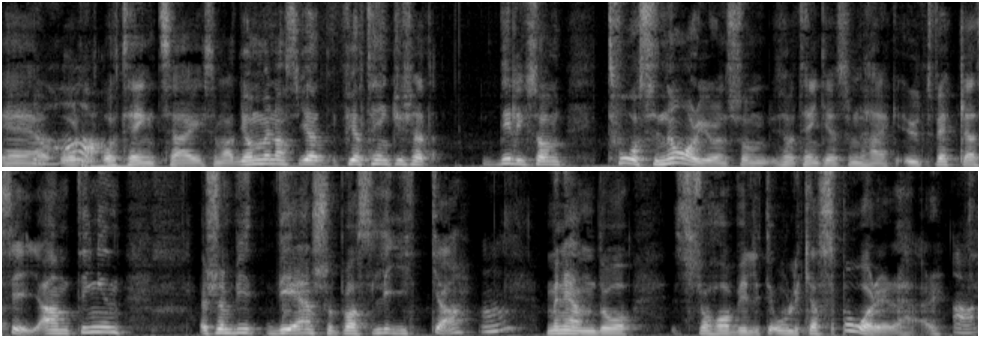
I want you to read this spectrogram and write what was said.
Eh, och, och tänkt så här, liksom, att, ja men alltså, jag, för jag tänker så att det är liksom två scenarion som, som jag tänker som det här utvecklas i. Antingen Eftersom vi, vi är så pass lika, men ändå så har vi lite olika spår i det här. Ja.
